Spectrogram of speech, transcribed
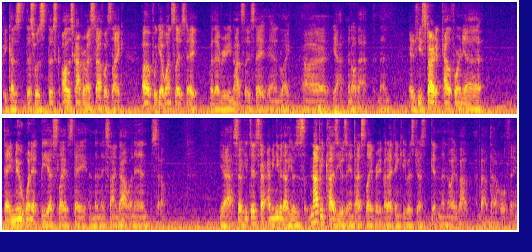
because this was this all this compromise stuff was like, oh, if we get one slave state with every not slave state, and like, uh, yeah, and all that, and then and he started California. They knew wouldn't be a slave state, and then they signed that one in. So, yeah, so he did start. I mean, even though he was not because he was anti-slavery, but I think he was just getting annoyed about about that whole thing.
